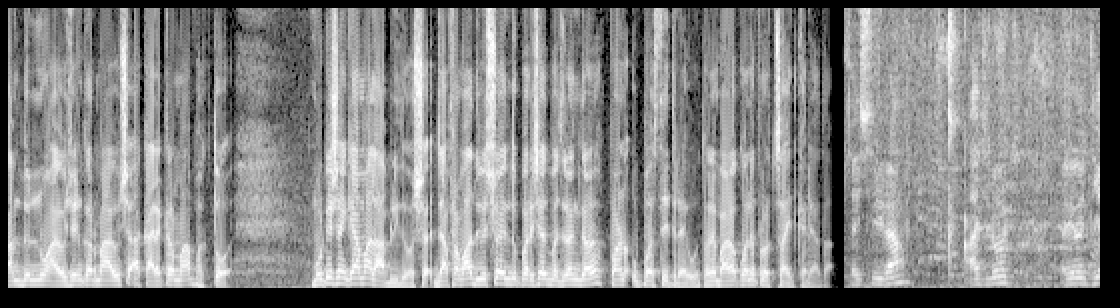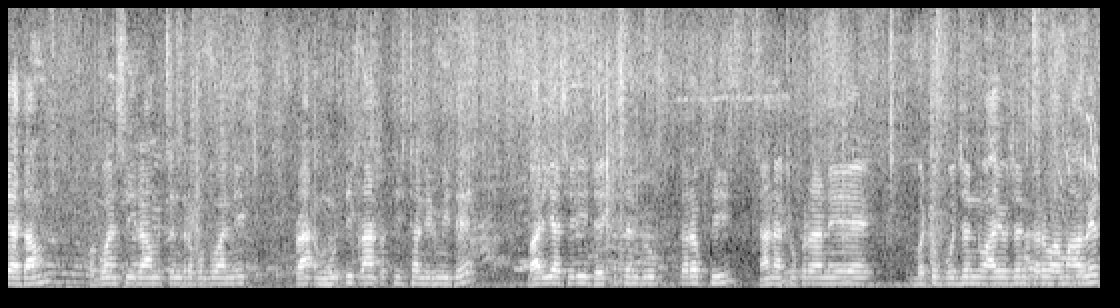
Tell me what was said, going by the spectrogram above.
રામધૂનનું આયોજન કરવામાં આવ્યું છે. આ કાર્યક્રમમાં ભક્તો મોટી સંખ્યામાં લાભ લીધો છે. જાફરાબાદ વિશ્વ હિન્દુ પરિષદ બજરંગ દળ પણ ઉપસ્થિત રહ્યું. અને બાળકોને પ્રોત્સાહિત કર્યા હતા. જય શ્રી રામ. આજરોજ અયોધ્યા ધામ ભગવાન શ્રી રામચંદ્ર ભગવાનની મૂર્તિ પ્રાણ પ્રતિષ્ઠા નિર્મિતે બારિયા શ્રી કિશન ગ્રુપ તરફથી નાના છોકરાને બટુક ભોજનનું આયોજન કરવામાં આવેલ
